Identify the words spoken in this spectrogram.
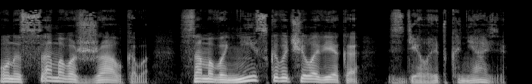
он из самого жалкого, самого низкого человека сделает князя.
